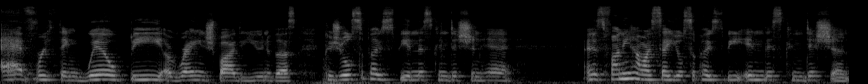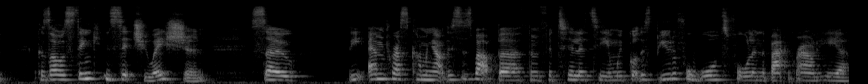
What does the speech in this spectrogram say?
everything will be arranged by the universe because you're supposed to be in this condition here. And it's funny how I say you're supposed to be in this condition because I was thinking situation. So the Empress coming out, this is about birth and fertility, and we've got this beautiful waterfall in the background here.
